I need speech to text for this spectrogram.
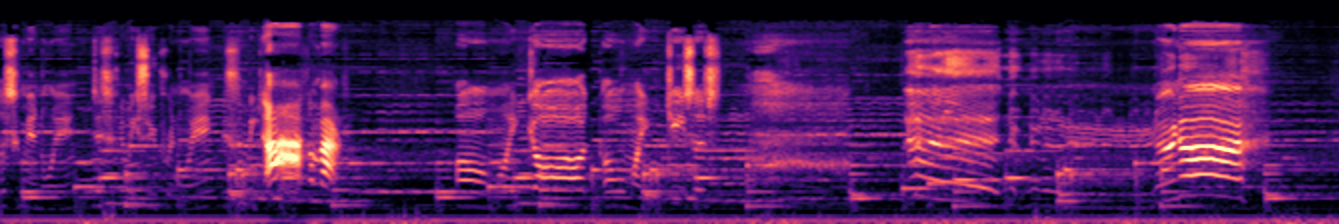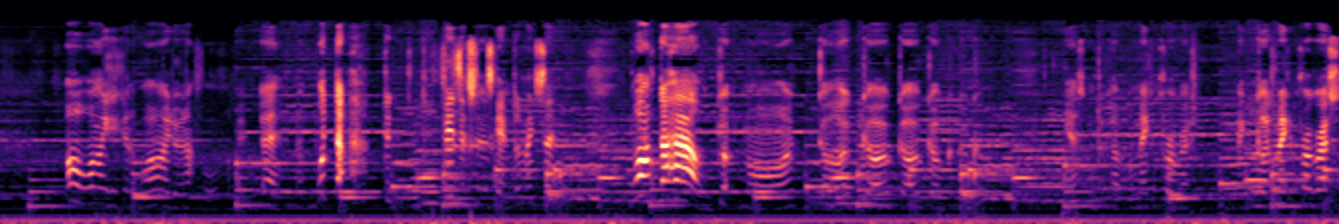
this is gonna be annoying. This is gonna be super annoying. This is gonna be- Ah! Come back! Oh my god. Oh my Jesus. no, no, no, no, no, no, Oh, what am I kicking? What am I doing that for? Okay. Eh, no, what the? the? The physics in this game doesn't make sense. What the hell? Go, no, go, go, go, go, go, go. Yes, I'm, doing, I'm making progress. Make, guys, making progress.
